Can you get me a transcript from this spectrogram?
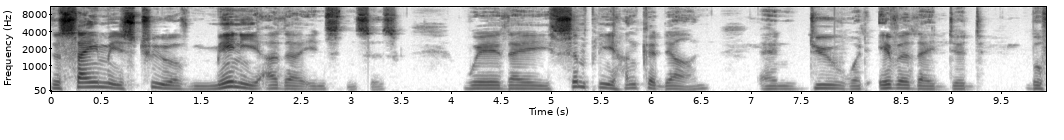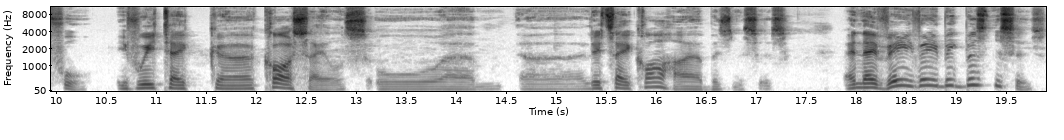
the same is true of many other instances where they simply hunker down and do whatever they did before. If we take uh, car sales or um, uh, let's say car hire businesses, and they're very, very big businesses,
